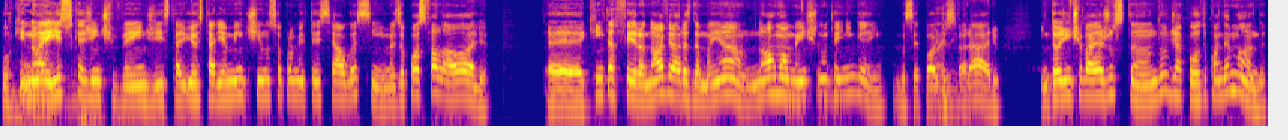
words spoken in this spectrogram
Porque não é Boa. isso que a gente vende e eu estaria mentindo se eu prometesse algo assim. Mas eu posso falar, olha, é, quinta-feira, 9 horas da manhã, normalmente não tem ninguém. Você pode esse horário? Então a gente vai ajustando de acordo com a demanda.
